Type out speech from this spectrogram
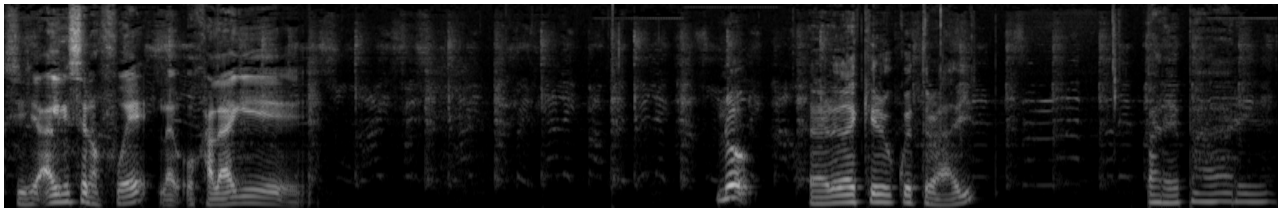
Si alguien se nos fue, ojalá que... No, la verdad es que no encuentro a nadie. Pare, pare.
